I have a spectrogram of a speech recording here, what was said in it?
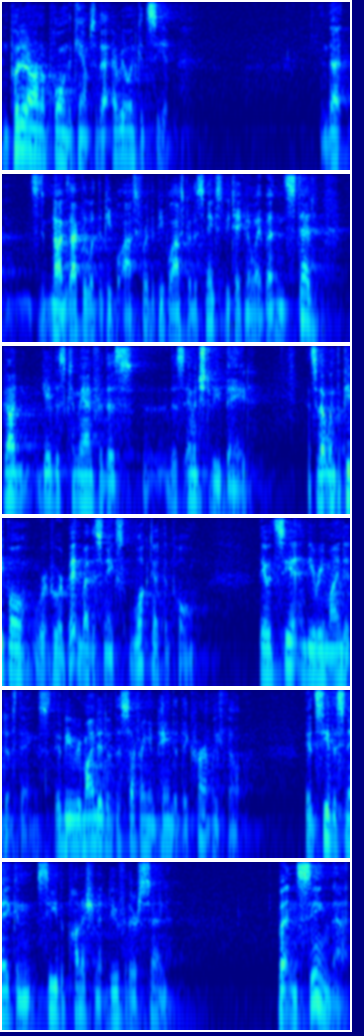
and put it on a pole in the camp so that everyone could see it. And that it's not exactly what the people asked for. The people asked for the snakes to be taken away, but instead, God gave this command for this, this image to be made. And so that when the people were, who were bitten by the snakes looked at the pole, they would see it and be reminded of things. They'd be reminded of the suffering and pain that they currently felt. They'd see the snake and see the punishment due for their sin. But in seeing that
